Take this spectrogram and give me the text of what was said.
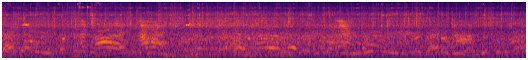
சாசாகுடி ஜாரதி ஐயப்பெருமாள்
